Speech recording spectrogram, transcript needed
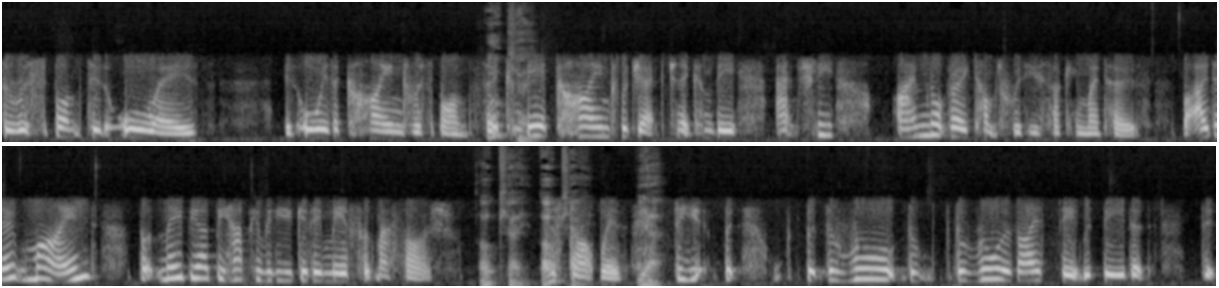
the response is always is always a kind response. So it can be a kind rejection. It can be actually, I'm not very comfortable with you sucking my toes, but I don't mind. But maybe I'd be happy with you giving me a foot massage Okay. to Okay. start with. Yeah. So you, but but the rule the, the rule as I see it would be that, that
